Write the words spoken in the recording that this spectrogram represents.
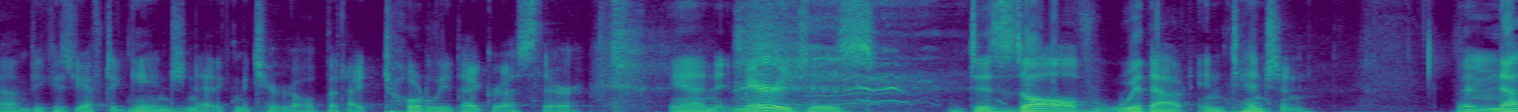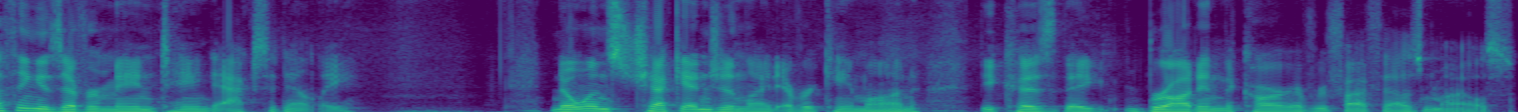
um, because you have to gain genetic material. But I totally digress there. And marriages dissolve without intention. But nothing is ever maintained accidentally. No one's check engine light ever came on because they brought in the car every 5,000 miles.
